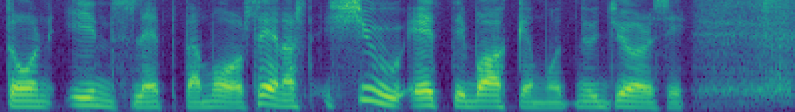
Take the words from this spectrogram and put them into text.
17 insläppta mål. Senast 7-1 tillbaka mot New Jersey.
